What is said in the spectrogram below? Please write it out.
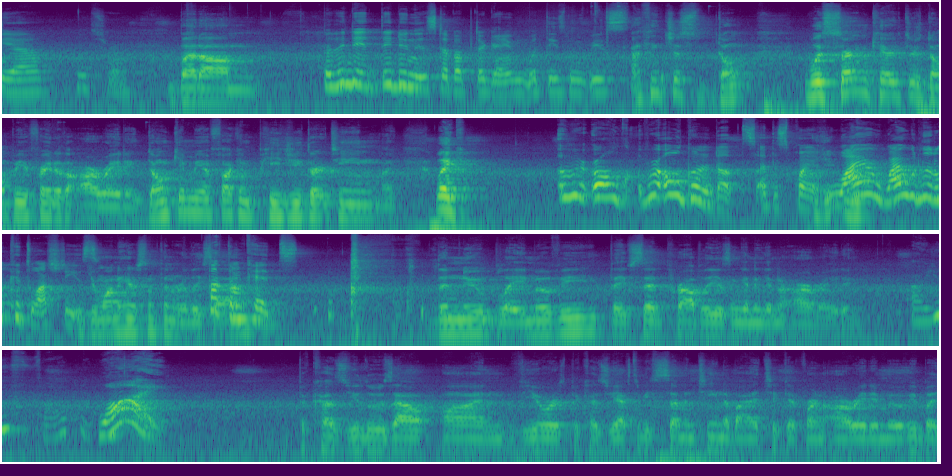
Yeah, that's true. But um, But they did, they do need to step up their game with these movies. I think just don't with certain characters. Don't be afraid of the R rating. Don't give me a fucking PG thirteen. Like like Oh, We're all we're all grown adults at this point. You- Why are why would little kids watch these? you want to hear something really Fuck sad? them kids. The new Blade movie they've said probably isn't going to get an R rating Are you fuck? Why? because you lose out on viewers because you have to be 17 to buy a ticket for an R rated movie, but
